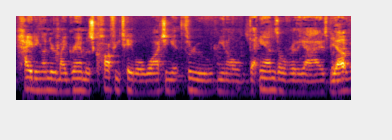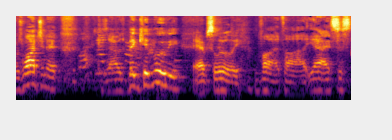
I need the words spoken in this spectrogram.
hiding under my grandma's coffee table watching it through you know the hands over the eyes, but Yep. I was watching it because I was a big kid movie. Absolutely. But uh, yeah, it's just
